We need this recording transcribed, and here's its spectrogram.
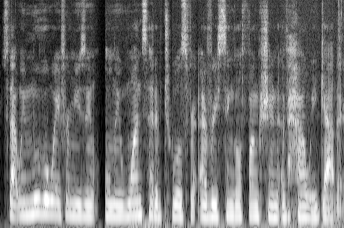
so that we move away from using only one set of tools for every single function of how we gather.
